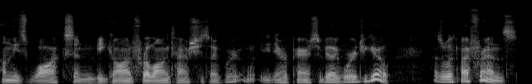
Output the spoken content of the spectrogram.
on these walks and be gone for a long time. She's like, where? Her parents would be like, where'd you go? I was with my friends.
